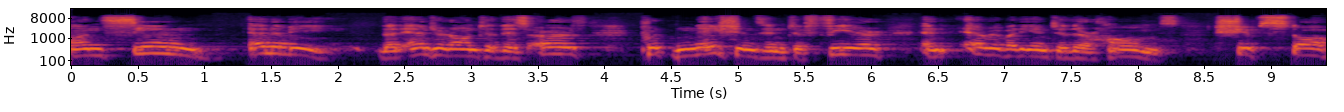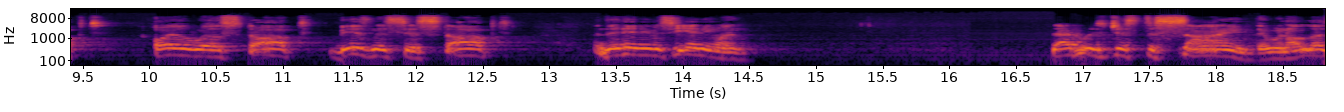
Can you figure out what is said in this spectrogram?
unseen enemy that entered onto this earth put nations into fear and everybody into their homes. Ships stopped, oil wells stopped, businesses stopped and they didn't even see anyone. That was just a sign that when Allah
